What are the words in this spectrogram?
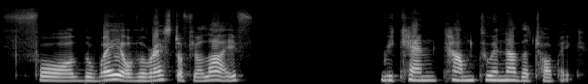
for the way of the rest of your life, we can come to another topic.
